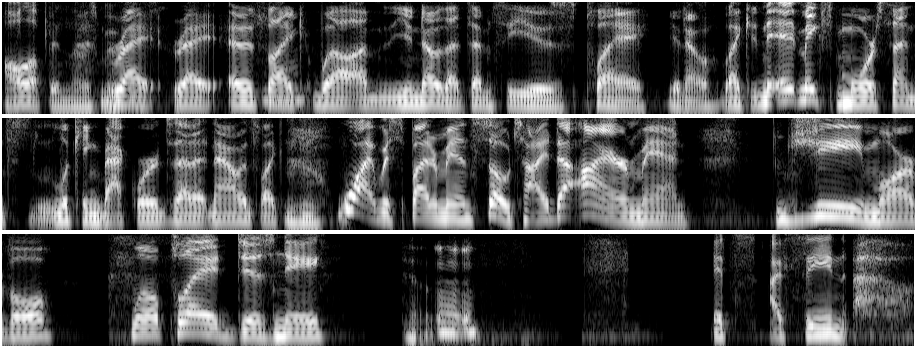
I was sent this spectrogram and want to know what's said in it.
all up in those movies. Right, right. And it's like, well, um, you know, that's MCU's play. You know, like it- it makes more sense looking backwards at it now. It's like, why was Spider-Man so tied to Iron Man? Gee, Marvel. Well played, Disney. It's I've seen. I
